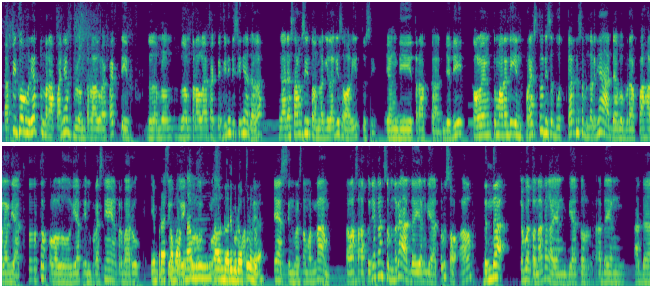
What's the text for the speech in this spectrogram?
Tapi gue melihat penerapannya belum terlalu efektif. Belum, belum, belum terlalu efektif ini di sini adalah nggak ada sanksi ton. Lagi-lagi soal itu sih yang diterapkan. Jadi kalau yang kemarin di Inpres tuh disebutkan sebenarnya ada beberapa hal yang diatur tuh kalau lo lihat Inpresnya yang terbaru. Inpres nomor 6 tahun 2020 ya? Yes Inpres nomor 6 salah satunya kan sebenarnya ada yang diatur soal denda. Coba ton ada nggak yang diatur? Ada yang ada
